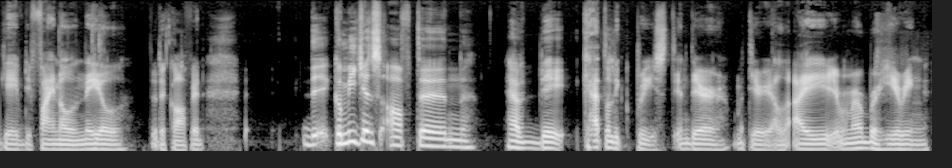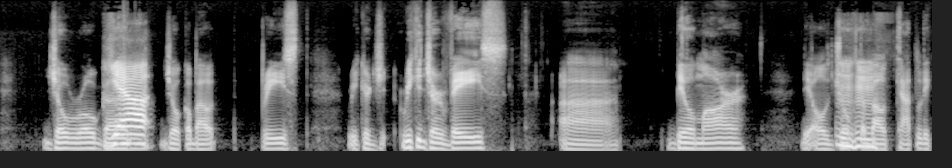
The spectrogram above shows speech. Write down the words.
gave the final nail to the coffin. The comedians often have the Catholic priest in their material. I remember hearing Joe Rogan Yeah. joke about priest, Ricky, Ricky Gervais, uh, Bill Maher. They all joked Mhm. about Catholic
